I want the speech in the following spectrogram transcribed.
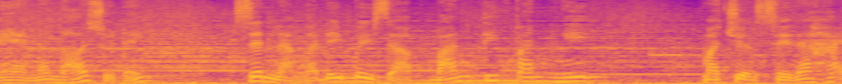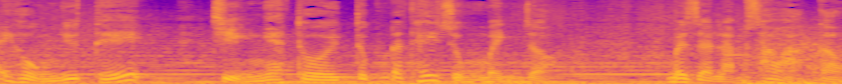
nghe nó nói rồi đấy. Dân làng ở đây bây giờ bán tín bán nghi Mà chuyện xảy ra hãi hùng như thế Chỉ nghe thôi tôi cũng đã thấy dùng mình rồi. Bây giờ làm sao hả cậu?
